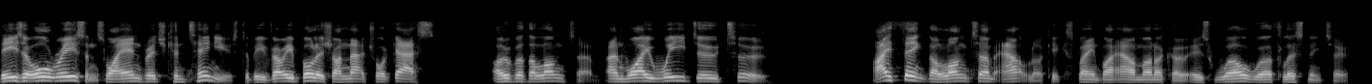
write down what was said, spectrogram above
These are all reasons why Enbridge continues to be very bullish on natural gas over the long term and why we do too. I think the long term outlook explained by Al Monaco is well worth listening to.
